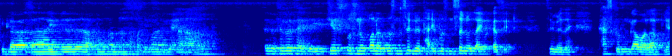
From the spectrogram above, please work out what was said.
पुढलं आता इथं आपण आता सपाटी मागे घेणार आहोत. सगळं सगळंच आहे चेसपासून कॉलरपासून सगळं थाईपासून सगळंच आहे बघा सेट सगळंच आहे खास करून गावाला आपल्या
